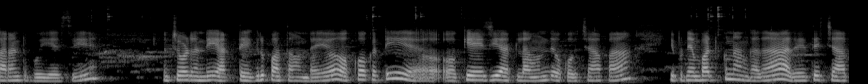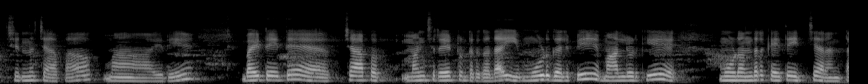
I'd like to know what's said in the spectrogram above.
కరెంటు పోయేసి. చూడండి అట్ట ఎగిరిపోతూ ఉండాయో. ఒక్కొక్కటి ఒక కేజీ అట్లా ఉంది ఒక్కొక్క చేప. ఇప్పుడు నేను పట్టుకున్నాను కదా అదైతే చేప చిన్న చేప. మా ఇది బయట అయితే చేప మంచి రేట్ ఉంటుంది కదా ఈ మూడు కలిపి మా అల్లుడికి మూడు వందలకైతే ఇచ్చారంట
